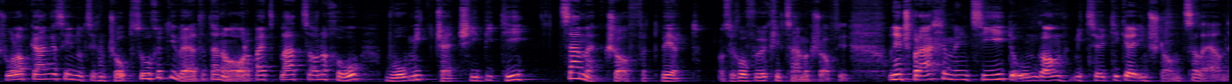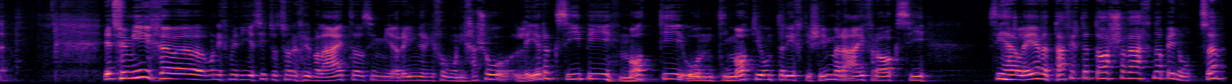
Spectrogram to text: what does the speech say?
Schulabgänge sind und sich einen Job suchen, die werden dann an Arbeitsplätze kommen, die mit ChatGPT zusammengeschafft wird. Also ich hoffe wirklich zusammengeschafft wird. Und entsprechend müssen sie den Umgang mit solchen Instanzen lernen. Jetzt für mich, äh, als ich mir diese Situation überlegt habe, sind mir Erinnerungen gekommen, als ich auch schon Lehrer war, Mathe, und im Matheunterricht war immer eine Frage, Sie, Herr Lehrer, darf ich den Taschenrechner benutzen?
